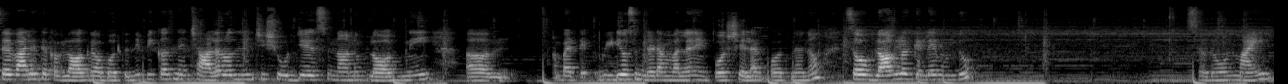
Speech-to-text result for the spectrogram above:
so ఇవాళ అయితే ఒక వ్లాగ్ రాబోతుంది బికాస్ నేను చాలా రోజుల నుంచి షూట్ చేస్తున్నాను వ్లాగ్ని బట్ వీడియోస్ ఉండడం వల్ల నేను పోస్ట్ చేయలేకపోతున్నాను. సో వ్లాగ్లోకి వెళ్ళే ముందు సో డోంట్ మైండ్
